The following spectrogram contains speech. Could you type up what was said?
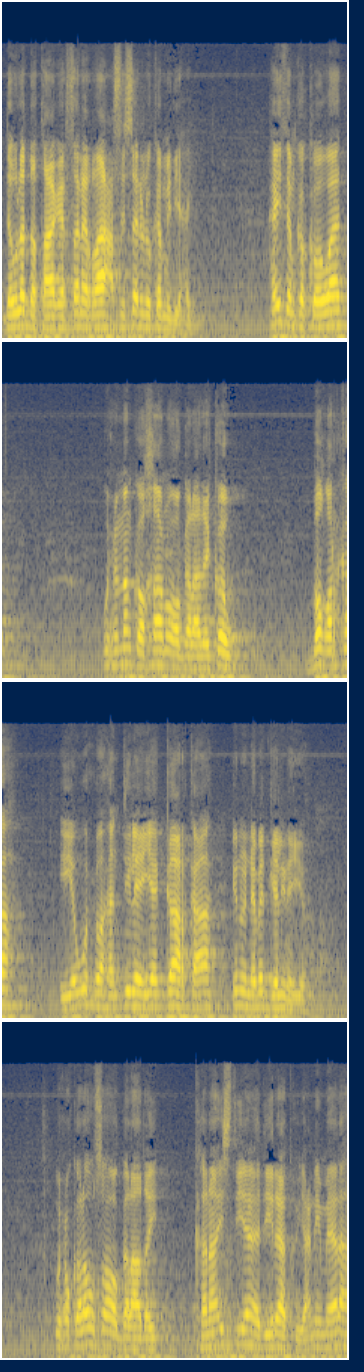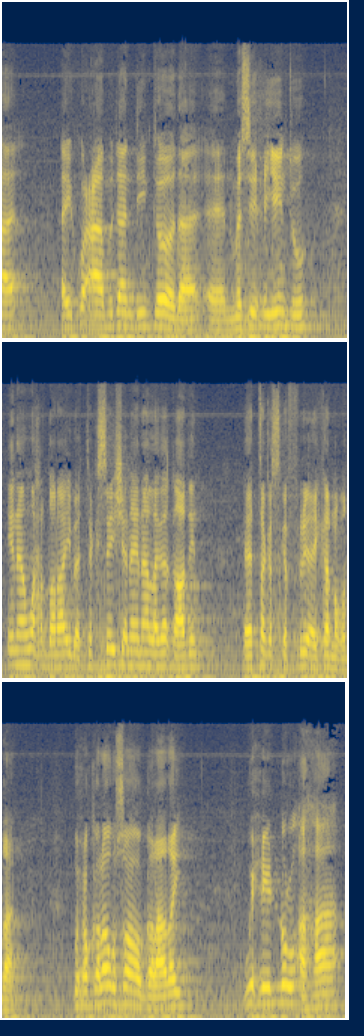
dowladda taageersanee raacsisan inuu ka mid yahay. Haythamka koowaad wuxuu manko khan u oggolaaday kow boqorka iyo wuxuu hantileeya gaarka ah inuu nabadgelinayo wuxuu kaloo u soo oggolaaday kanaa'ista iyo adiiraadku yacnii meelaha ay ku caabudaan diintooda masiixiyiintu inaan wax daraa'iba taxation inaan laga qaadin ee tagaska free ay ka noqdaan. Wuxuu kaloo u soo oggolaaday wixii dhul ahaa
